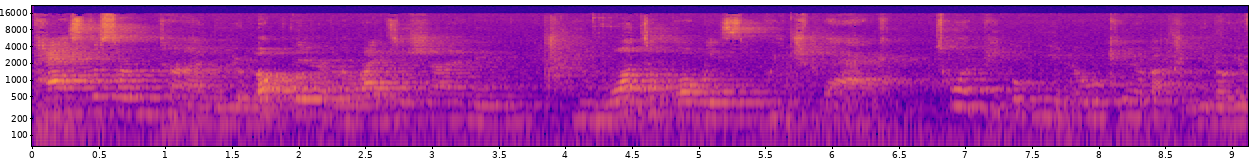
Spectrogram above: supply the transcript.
past a certain time and you're up there and the lights are shining, you want to always reach back toward people who you know care about you. You know your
